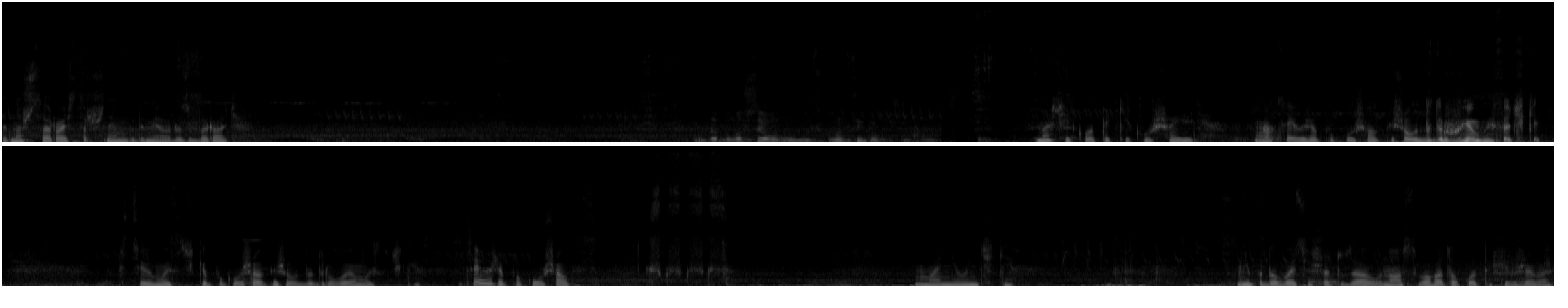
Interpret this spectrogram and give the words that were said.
Це наш сарай страшний, ми будемо його розбирати. Треба було ще одну близько насипати. Наші котики кушають. А цей вже покушав, пішов до другої мисочки. З цієї мисочки покушав, пішов до другої мисочки. Цей вже покушав. Кс-кс-кс-кс. Манюнчики. Мені подобається, що тут у нас багато котиків живе.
